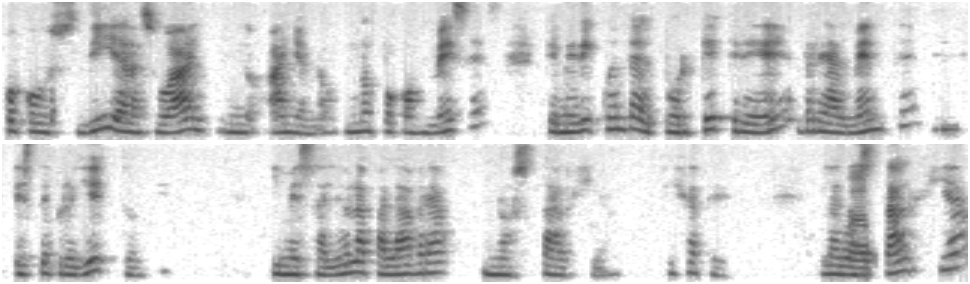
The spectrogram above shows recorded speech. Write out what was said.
pocos días o años, no, unos pocos meses, que me di cuenta del por qué creé realmente este proyecto. Y me salió la palabra nostalgia. Fíjate, la nostalgia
